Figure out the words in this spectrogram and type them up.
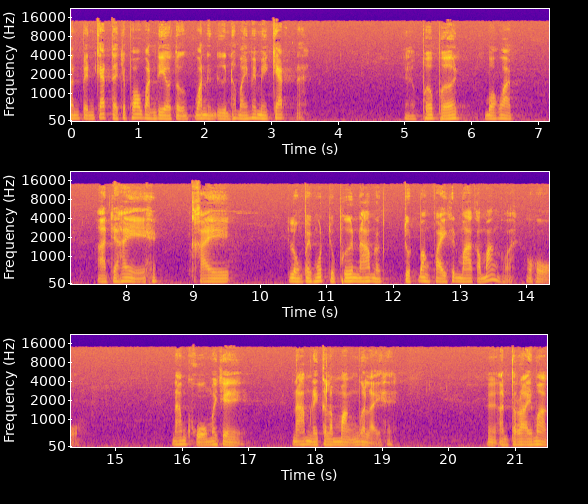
มันเป็นแก๊สแต่เฉพาะวันเดียวแต่วันอื่น ๆทำไมไม่มีแก๊สนะเพอเพอบอกว่าอาจจะให้ใครลงไปมุดอยู่พื้นน้ำหรือ จุดบ้างไฟขึ้นมากับมั่งวะโอ้โห น้ำโขงไม่ใช่ น้ำในกระมังเมื่อไหร่อันตรายมาก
